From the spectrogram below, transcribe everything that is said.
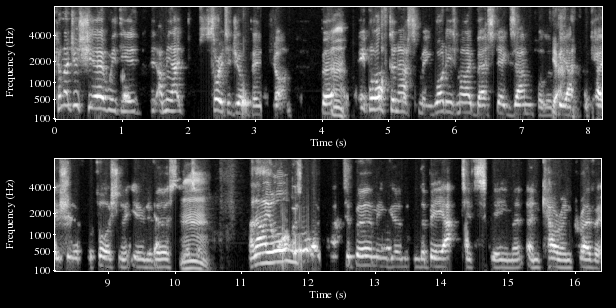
Can i just share with you i mean I, sorry to jump in john but mm. people often ask me what is my best example of yeah. the application of proportionate universalism mm. and i always go back to Birmingham, the Be Active scheme, and, and Karen Crevitt.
